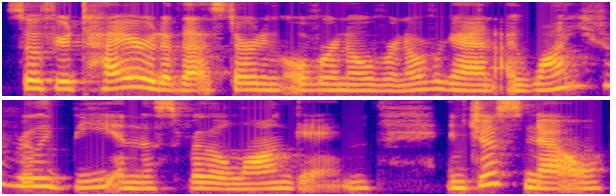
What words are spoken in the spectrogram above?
So if you're tired of that starting over and over and over again, I want you to really be in this for the long game. And just know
